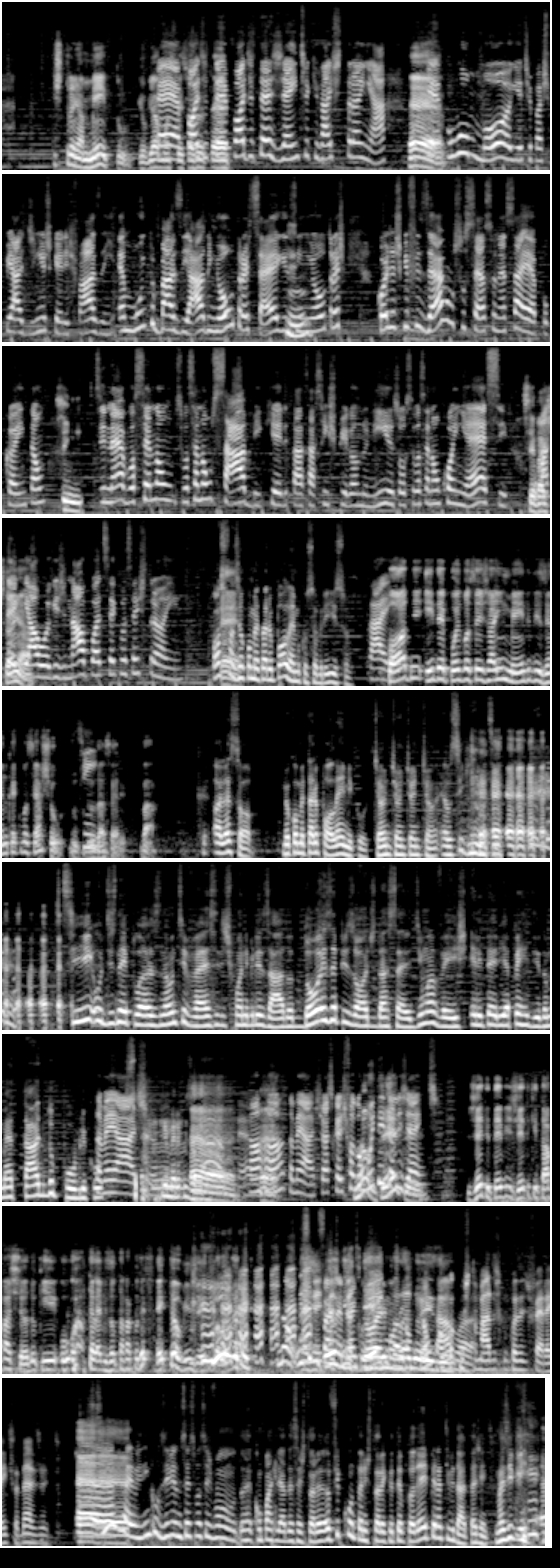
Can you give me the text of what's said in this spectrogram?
estranhamento. Eu vi algumas É, pessoas pode até- ter, pode ter gente que vai estranhar. É, Porque o humor e, tipo, as piadinhas que eles fazem é muito baseado em outras séries Hum. e em outras coisas que fizeram sucesso nessa época. Então, sim. se né, você não, se você não sabe que ele tá, tá se inspirando nisso, ou se você não conhece Você o vai estranhar. material original, pode ser que você estranhe. Posso É. fazer um comentário polêmico sobre isso? Vai. Pode e depois você já emende dizendo o que é que você achou do, Sim. do- da série. Vá. Olha só, meu comentário polêmico, tchan tchan tchan tchan, é o seguinte. Se o Disney Plus não tivesse disponibilizado dois episódios da série de uma vez, ele teria perdido metade do público Também acho. no primeiro episódio. É, Aham, também acho. Acho que eles foram Não, muito gente. inteligentes. Gente, teve gente que tava achando que o- a televisão tava com defeito. Eu vi gente falando isso. Não, isso gente, faz eu lembrar, momento falando que eu não isso. Tava... acostumados com coisa diferente, né, gente? É, Sim, velho, inclusive, eu não sei se vocês vão eh, compartilhar dessa história. Eu fico contando história aqui o tempo todo, é hiperatividade, tá, gente? Mas enfim.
